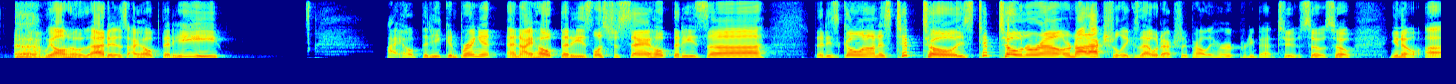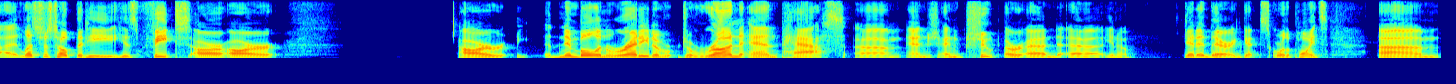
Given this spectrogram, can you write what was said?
we all know who that is. I hope that he, I hope that he can bring it, and I hope that he's, let's just say, I hope that he's, uh, that he's going on his tiptoe. He's tiptoeing around, or not actually, because that would actually probably hurt pretty bad too. So, so you know, uh, let's just hope that he his feet are are are nimble and ready to to run and pass, um, and and shoot or and uh, you know, get in there and get score the points. Um,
